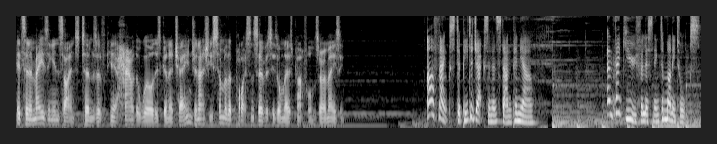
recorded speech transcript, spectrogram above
It's an amazing insight into terms of you know, how the world is going to change, and actually, some of the products and services on those platforms are amazing. Our thanks to Peter Jackson and Stan Pignal. And thank you for listening to Money Talks.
